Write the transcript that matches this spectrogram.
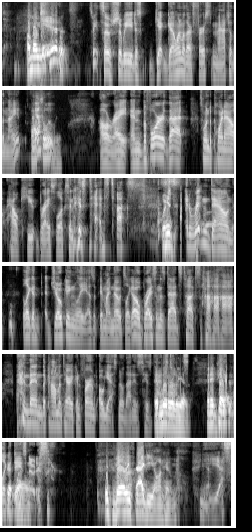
Yeah. among the Yeah. others. Sweet. So should we just get going with our first match of the night? Yeah. Absolutely. All right. And before that, I just just wanted to point out how cute Bryce looks in his dad's tux, which His- I had written down like a, jokingly as in my notes, like, "Oh, Bryce and his dad's tux, ha ha ha," and then the commentary confirmed, "Oh yes, no, that is his It dad's literally tux. is, and it He does had like a day's notice. It's very Uh, saggy on him. Yeah. Yes.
